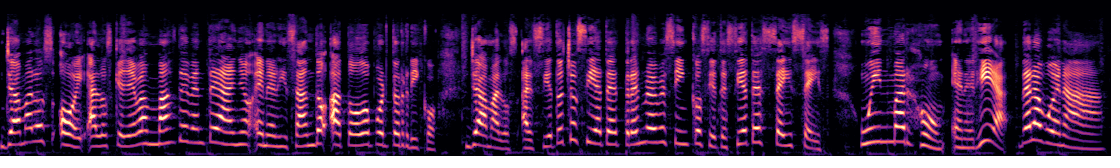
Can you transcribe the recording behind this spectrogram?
Llámalos hoy a los que llevan más de 20 años energizando a todo Puerto Rico. Llámalos al 787-395-7766. Winmar Home, energía de la buena.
